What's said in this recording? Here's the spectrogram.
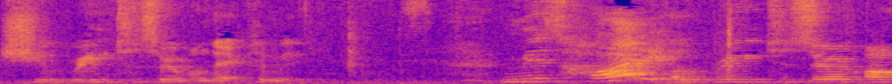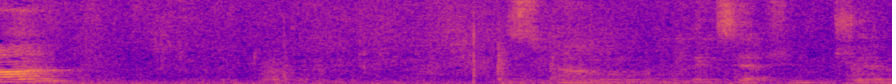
She agreed to serve on that committee. Miss Hardy agreed to serve on Um, exception children.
